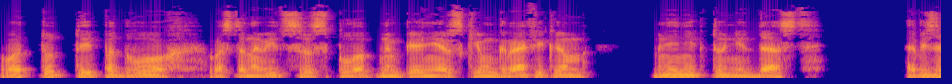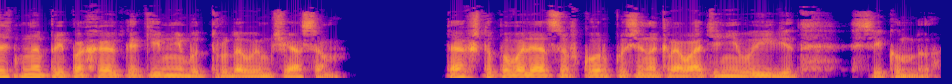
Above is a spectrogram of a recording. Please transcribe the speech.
Вот тут-то и подвох. Восстановиться с плотным пионерским графиком мне никто не даст обязательно припахают каким-нибудь трудовым часом. Так что поваляться в корпусе на кровати не выйдет. Секунду.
